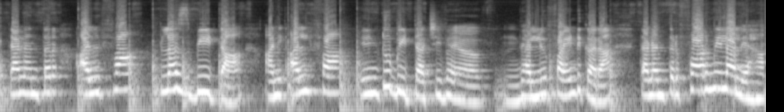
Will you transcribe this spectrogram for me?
त्यानंतर अल्फा प्लस बीटा आणि अल्फा इंटू बीटाची व्हॅल्यू फाइंड करा. त्यानंतर फॉर्म्युला लिहा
